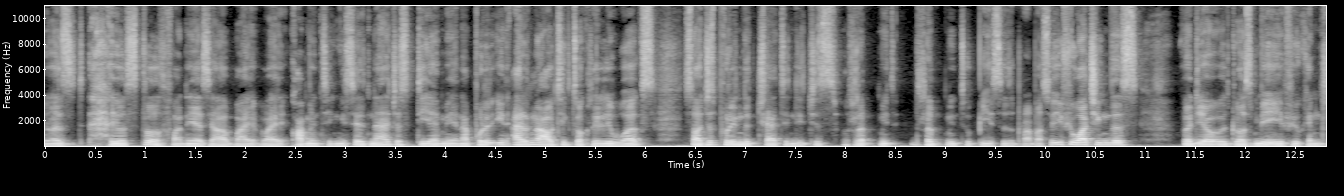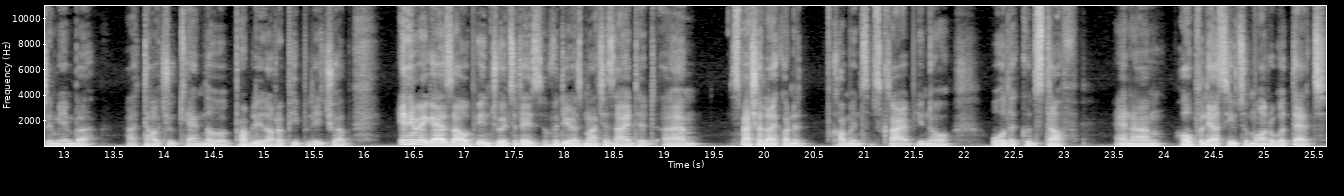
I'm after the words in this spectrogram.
was he was still funny as hell by by commenting. He said, "Nah, just DM me," and I put it in. I don't know how TikTok really works, so I just put it in the chat, and he just ripped me ripped me to pieces, brother. So if you're watching this video, it was me. If you can remember, I doubt you can. There were probably a lot of people eat you up. Anyway, guys, I hope you enjoyed today's video as much as I did. Um, smash a like on it, comment, subscribe. You know all the good stuff, and um, hopefully I'll see you tomorrow with that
